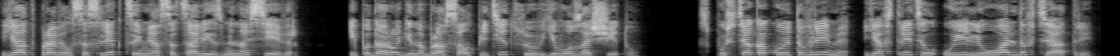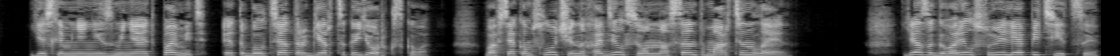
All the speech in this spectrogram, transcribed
я отправился с лекциями о социализме на север и по дороге набросал петицию в его защиту. Спустя какое-то время я встретил Уилли Уальда в театре. Если мне не изменяет память, это был театр герцога Йоркского. Во всяком случае, находился он на Сент-Мартин-Лейн. Я заговорил с Уилли о петиции,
